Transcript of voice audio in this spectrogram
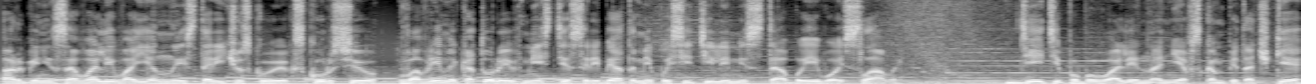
организовали военно-историческую экскурсию, во время которой вместе с ребятами посетили места боевой славы. Дети побывали на Невском пятачке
